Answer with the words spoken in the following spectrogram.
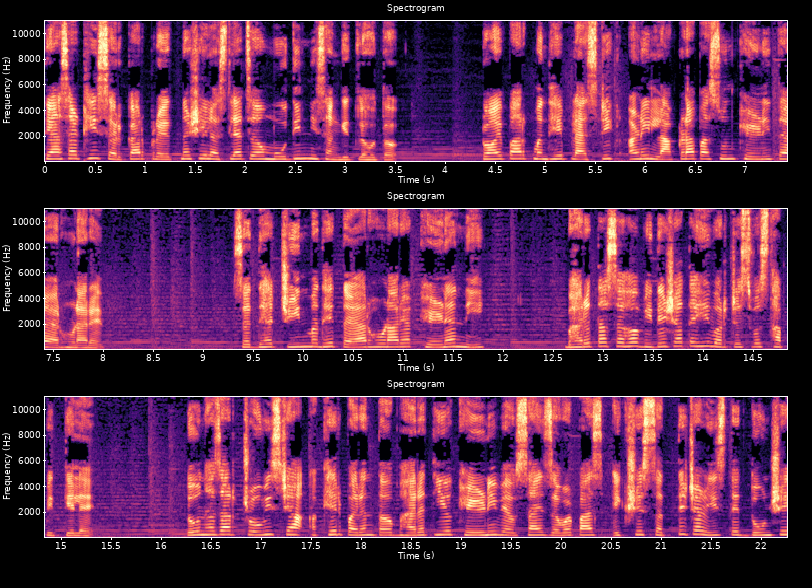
त्यासाठी सरकार प्रयत्नशील असल्याचं मोदींनी सांगितलं होतं. टॉय पार्कमध्ये प्लॅस्टिक आणि लाकडापासून खेळणी तयार होणार आहेत. सध्या चीनमध्ये तयार होणाऱ्या खेळण्यांनी भारतासह विदेशातही वर्चस्व स्थापित केलंय. दोन हजार चोवीसच्या अखेरपर्यंत भारतीय खेळणी व्यवसाय जवळपास एकशे सत्तेचाळीस ते दोनशे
